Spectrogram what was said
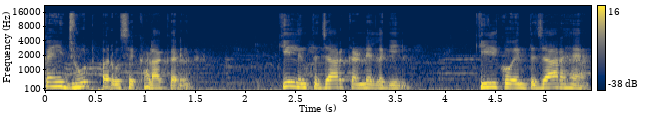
कहीं झूठ पर उसे खड़ा करे। कील इंतज़ार करने लगी। कील को इंतज़ार है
